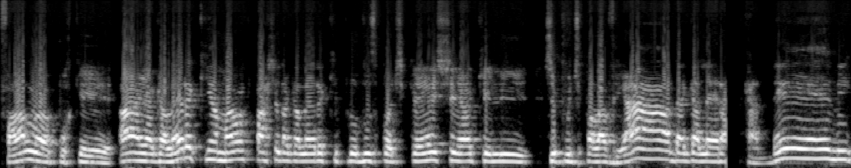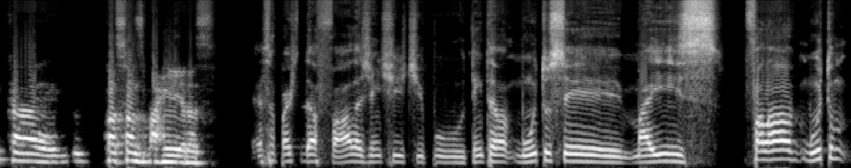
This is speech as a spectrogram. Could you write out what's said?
fala, porque ah, é a galera que a maior parte da galera que produz podcast é aquele tipo de palavreada, a galera acadêmica, quais são as barreiras? essa parte da fala, a gente, tipo, tenta muito ser mais. falar muito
